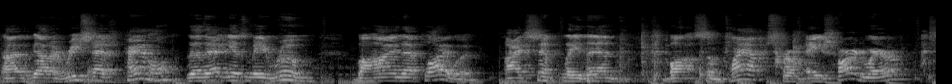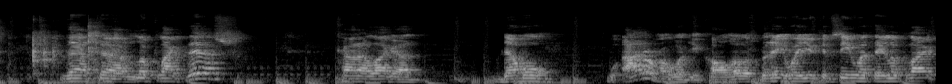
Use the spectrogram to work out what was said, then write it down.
I've got a recessed panel, then that gives me room behind that plywood. I simply then bought some clamps from Ace Hardware that uh, look like this, kind of like a double, I don't know what you call those, but anyway, you can see what they look like.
